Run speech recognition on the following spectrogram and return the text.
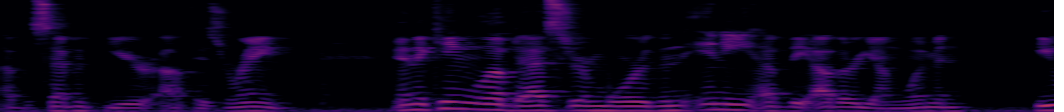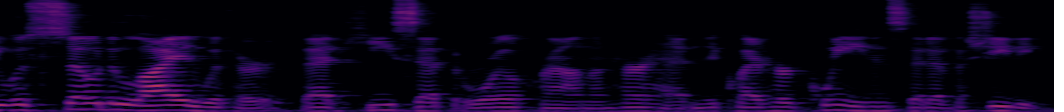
of the seventh year of his reign. And the king loved Esther more than any of the other young women. He was so delighted with her that he set the royal crown on her head and declared her queen instead of Vashti.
